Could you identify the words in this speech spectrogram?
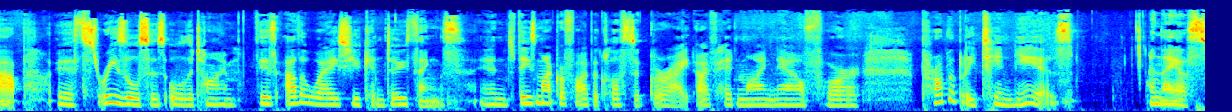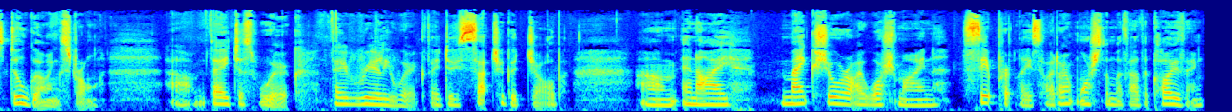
up Earth's resources all the time, there's other ways you can do things. And these microfiber cloths are great. I've had mine now for probably 10 years and they are still going strong. Um, they just work. They really work. They do such a good job. Um, and I make sure I wash mine separately so I don't wash them with other clothing.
